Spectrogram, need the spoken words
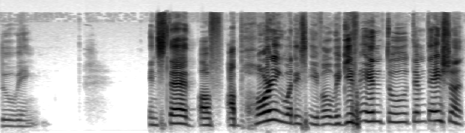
doing. Instead of abhorring what is evil, we give in to temptation.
